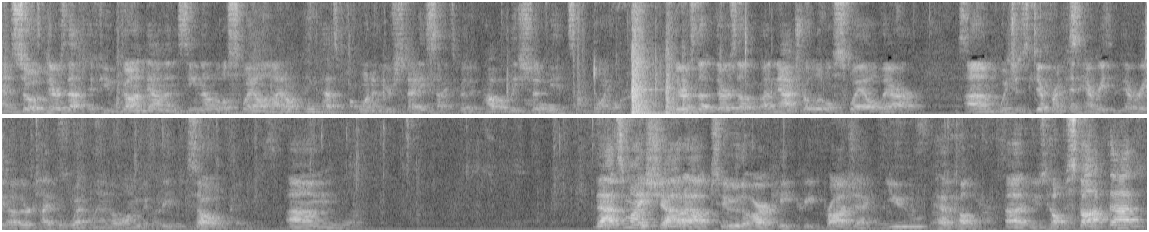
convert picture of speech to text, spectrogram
And so there's that, if you've gone down and seen that little swale, and I don't think that's one of your study sites, but it probably should be at some point. There's a, there's a, a natural little swale there, um, which is different than every, every other type of wetland along the creek. So, um, that's my shout out to the Arcade Creek project. You have helped, uh, you helped stop that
